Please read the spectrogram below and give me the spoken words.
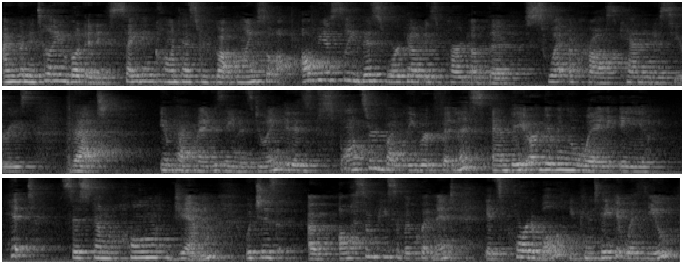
I'm going to tell you about an exciting contest we've got going. So obviously this workout is part of the Sweat Across Canada series that Impact Magazine is doing. It is sponsored by Lebert Fitness and they are giving away a HIT system home gym, which is an awesome piece of equipment. It's portable, you can take it with you.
